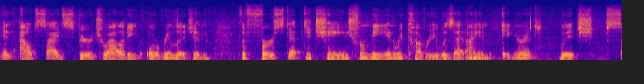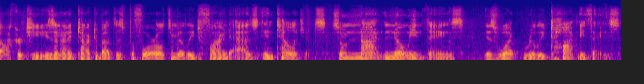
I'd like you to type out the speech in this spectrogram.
And outside spirituality or religion, the first step to change for me in recovery was that I am ignorant, which Socrates, and I had talked about this before, ultimately defined as intelligence. So not knowing things is what really taught me things.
